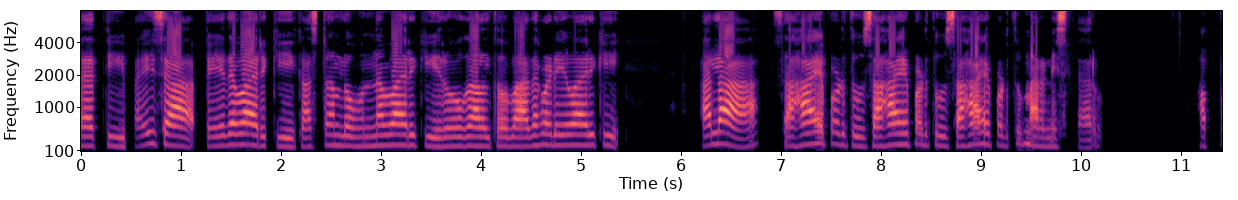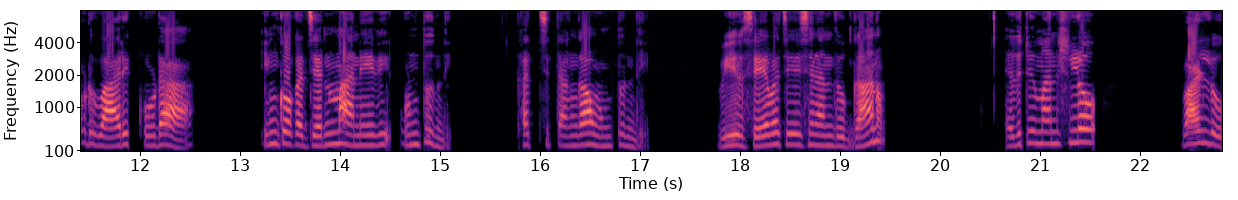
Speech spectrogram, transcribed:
ప్రతి పైసా పేదవారికి కష్టంలో ఉన్నవారికి రోగాలతో బాధపడేవారికి అలా సహాయపడుతూ సహాయపడుతూ సహాయపడుతూ మరణిస్తారు. అప్పుడు వారికి కూడా ఇంకొక జన్మ అనేది ఉంటుంది. ఖచ్చితంగా ఉంటుంది. వీరు సేవ చేసినందుకు గాను ఎదుటి మనిషిలో వాళ్ళు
